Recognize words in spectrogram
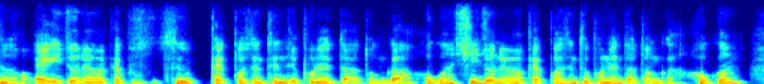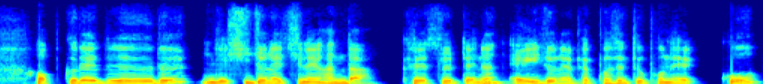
어, A존에만 100%, 100% 이제 보낸다던가, 혹은 C존에만 100% 보낸다던가, 혹은 업그레이드를 이제 C존에 진행한다. 그랬을 때는 A존에 100% 보내고,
